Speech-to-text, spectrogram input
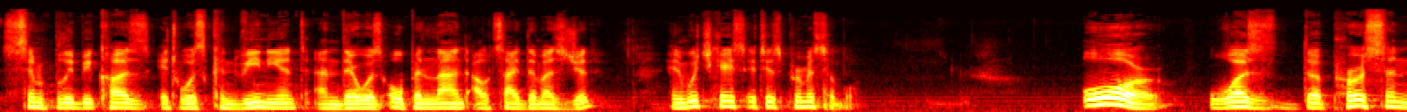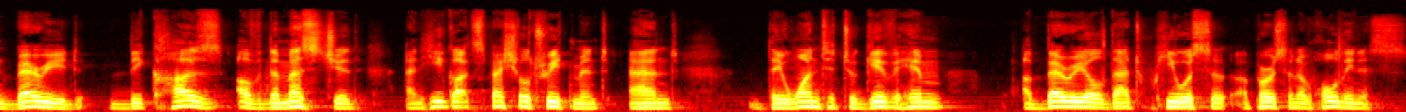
simply because it was convenient and there was open land outside the masjid, in which case it is permissible? Or was the person buried because of the masjid and he got special treatment and they wanted to give him a burial that he was a, a person of holiness?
